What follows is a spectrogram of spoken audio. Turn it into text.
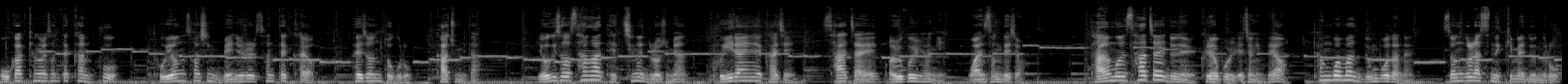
오각형을 선택한 후 도형 서식 메뉴를 선택하여 회전 도구로 가줍니다. 여기서 상하 대칭을 눌러주면 V라인을 가진 사자의 얼굴형이 완성되죠. 다음은 사자의 눈을 그려볼 예정인데요. 평범한 눈보다는 선글라스 느낌의 눈으로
